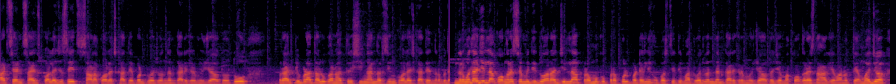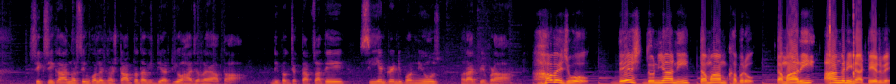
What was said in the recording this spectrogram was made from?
arts and science college સહિત શાળા કોલેજ ખાતે પણ ધ્વજવંદન કાર્યક્રમ યોજાયો હતો. તો રાજપીપળા તાલુકાના ત્રિશિંગા નર્સિંગ કોલેજ ખાતે નર્મદા નર્મદા જિલ્લા કોંગ્રેસ સમિતિ દ્વારા જિલ્લા પ્રમુખ પ્રફુલ્લ પટેલની ઉપસ્થિતિમાં ધ્વજવંદન કાર્યક્રમ યોજાયો હતો, જેમાં કોંગ્રેસના આગેવાનો તેમજ શિક્ષિકા નર્સિંગ કોલેજનો સ્ટાફ તથા વિદ્યાર્થીઓ હાજર રહ્યા હતા. દીપક જગતાપ સાથે CN twenty four news, Rajpipla. હવે જુઓ, દેશ દુનિયાની તમામ ખબરો તમારી આંગળીના ટેરવે.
